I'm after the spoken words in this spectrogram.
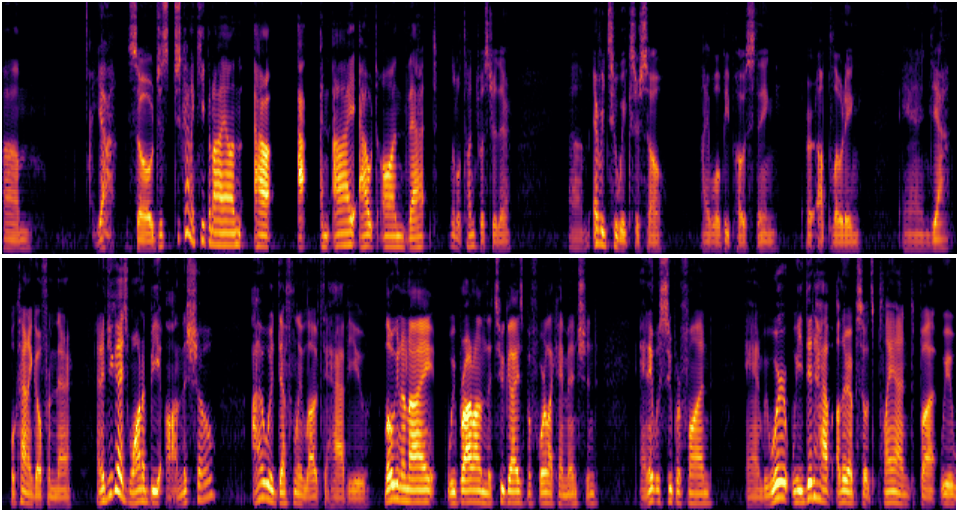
Um, yeah, so just just kind of keep an eye on an eye out on that little tongue twister there. Um, every two weeks or so, I will be posting or uploading, and yeah, we'll kind of go from there. And if you guys want to be on the show, I would definitely love to have you. Logan and I, we brought on the two guys before, like I mentioned, and it was super fun and we were we did have other episodes planned, but we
